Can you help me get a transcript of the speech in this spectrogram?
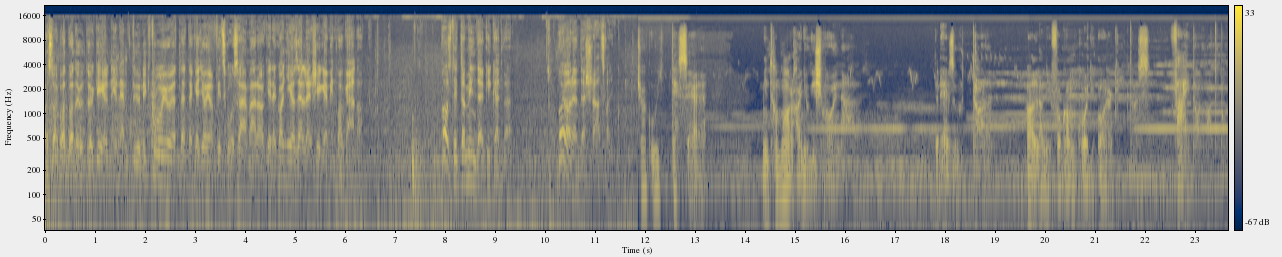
A szabadban öldögélni nem tűnik túl jó ötletnek egy olyan fickó számára, akinek annyi az ellensége, mint magának. Azt hittem mindenki kedve. Olyan rendes srác vagyok. Csak úgy teszel, mintha marhanyug is volnál. De ezúttal hallani fogom, hogy ordítasz fájdalmadban.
